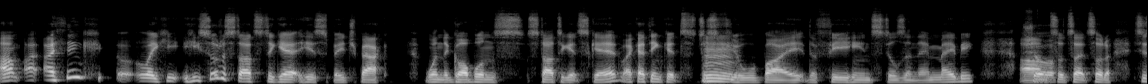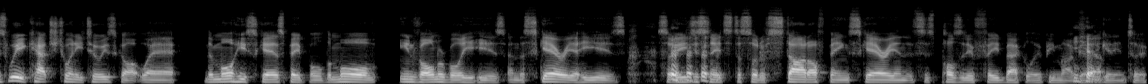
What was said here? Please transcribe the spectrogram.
um, I, I think uh, like he he sort of starts to get his speech back when the goblins start to get scared. Like I think it's just Mm. fueled by the fear he instills in them, maybe. Um, Sure. So it's that sort of it's this weird catch twenty two he's got where the more he scares people, the more invulnerable he is, and the scarier he is. So he just needs to sort of start off being scary, and it's this positive feedback loop he might be able to get into.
